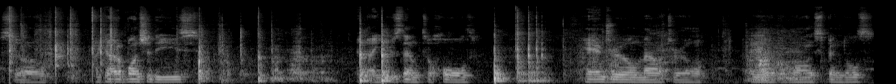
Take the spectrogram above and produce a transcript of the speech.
So I got a bunch of these and I use them to hold hand drill, mount drill, any of the long spindles.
